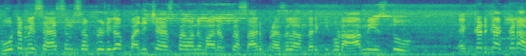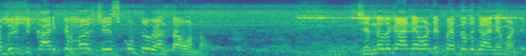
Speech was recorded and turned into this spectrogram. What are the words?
కూటమి శాసనసభ్యుడిగా పని చేస్తామని మరొకసారి ప్రజలందరికీ కూడా హామీ ఇస్తూ ఎక్కడికక్కడ అభివృద్ధి కార్యక్రమాలు చేసుకుంటూ వెళ్తూ ఉన్నాం. చిన్నది కానివ్వండి పెద్దది కానివ్వండి.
